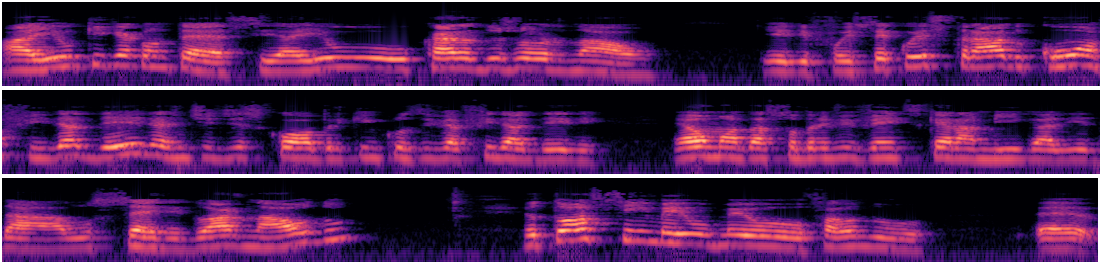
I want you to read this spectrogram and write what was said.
Aí o que que acontece? Aí o, o cara do jornal ele foi sequestrado com a filha dele. A gente descobre que, inclusive, a filha dele é uma das sobreviventes que era amiga ali da Lucélia e do Arnaldo. Eu tô assim, meio, meio falando, é,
